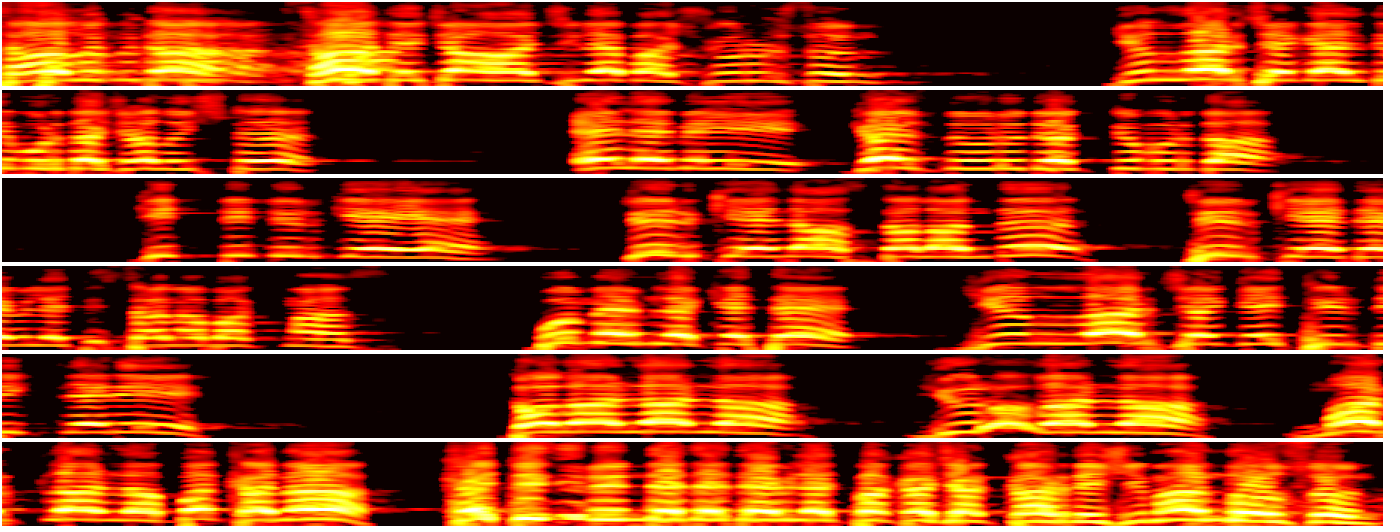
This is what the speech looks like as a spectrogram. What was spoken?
Sağlıkta sadece acile başvurursun. Yıllarca geldi burada çalıştı. El emeği, göz nuru döktü burada. Gitti Türkiye'ye. Türkiye'de hastalandı. Türkiye devleti sana bakmaz. Bu memlekete yıllarca getirdikleri dolarlarla, eurolarla, marklarla bakana kötü gününde de devlet bakacak kardeşim andolsun.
